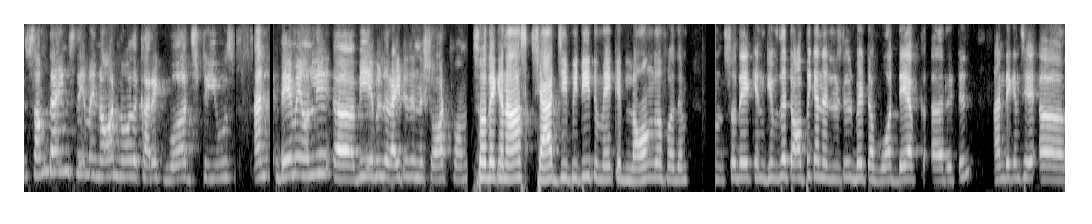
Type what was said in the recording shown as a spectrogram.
sometimes they may not know the correct words to use and they may only uh, be able to write it in a short form. So they can ask chat gpt to make it longer for them. So they can give the topic and a little bit of what they have uh, written and they can say uh,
